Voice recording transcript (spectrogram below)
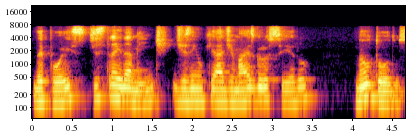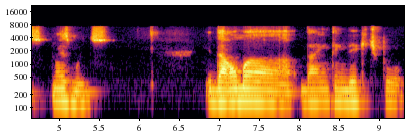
Depois, distraidamente, dizem o que há de mais grosseiro. Não todos, mas muitos. E dá uma. dá a entender que, tipo.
